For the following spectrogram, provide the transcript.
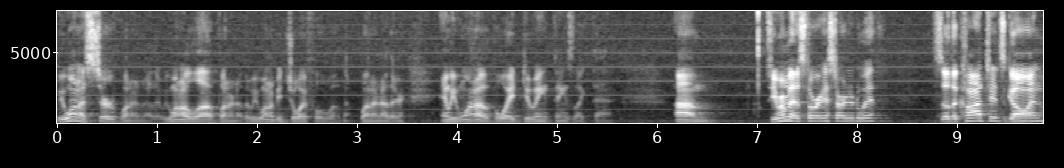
We want to serve one another. We want to love one another. We want to be joyful with one another. And we want to avoid doing things like that. Um, so, you remember that story I started with? So, the concert's going,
